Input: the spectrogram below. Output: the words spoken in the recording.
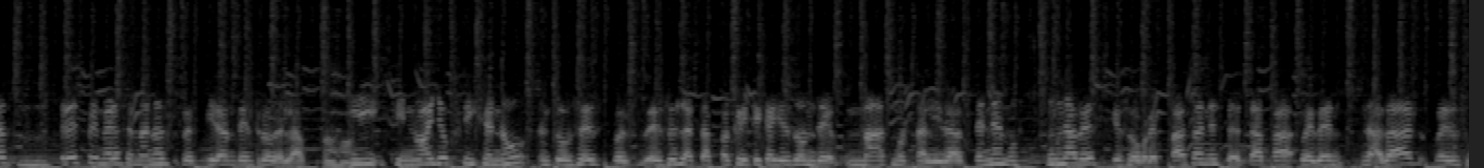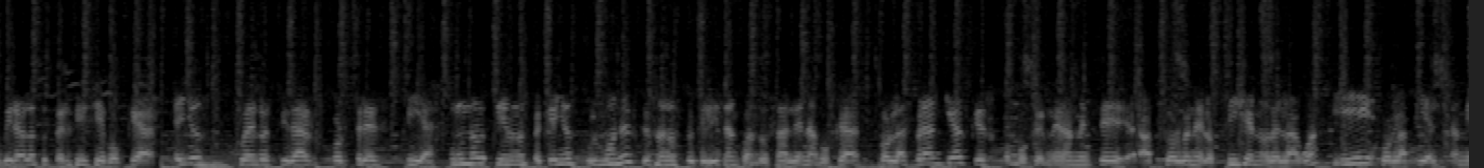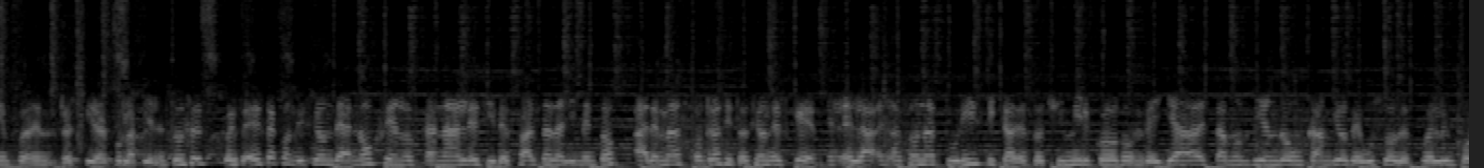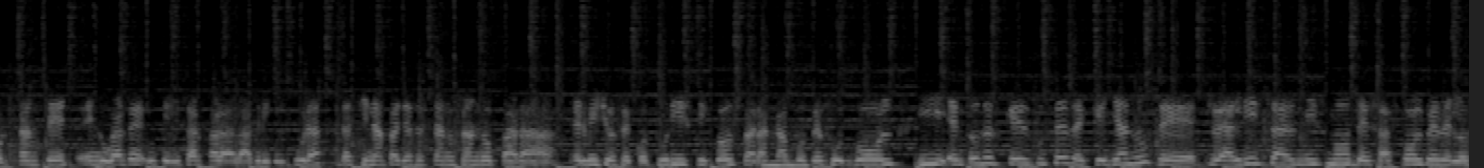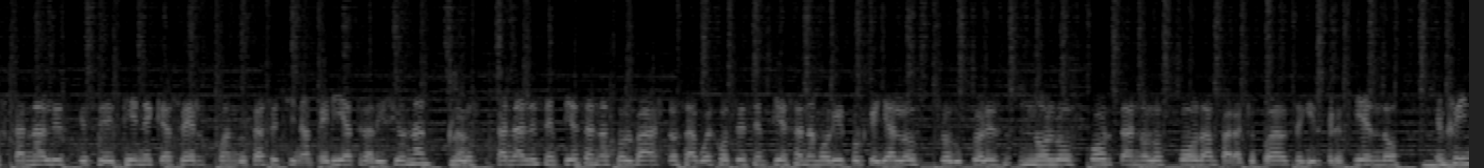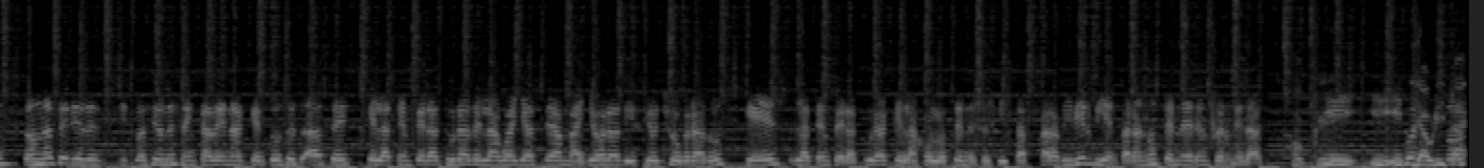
Tres primeras semanas respiran dentro del agua. Ajá. Y si no hay oxígeno, entonces, pues esa es la etapa crítica y es donde más mortalidad tenemos. Una vez que sobrepasan esta etapa, pueden nadar, pueden subir a la superficie, boquear. Ellos pueden respirar por tres días. Uno tiene unos pequeños pulmones, que son los que utilizan cuando salen a boquear, por las branquias, que es como generalmente absorben el oxígeno del agua, y por la piel, también pueden respirar por la piel. Entonces, pues esta condición de anoxia en los canales y de falta de alimento, además otra situación es que en la, en la zona turística de Xochimilco, donde ya estamos viendo un cambio de uso de suelo importante, en lugar de utilizar para la agricultura, las chinapas ya se están usando para servicios ecoturísticos, para campos de fútbol, y entonces, ¿qué sucede? Que ya no se realiza el mismo desasolve de los canales que se tiene que hacer cuando se hace chinapería tradicional. Claro. Los canales empiezan a solvar, los agüejotes empiezan a morir porque ya los productores no los cortan, no los podan para que puedan seguir creciendo. En fin, son una serie de situaciones en cadena que entonces hace que la temperatura del agua ya sea mayor a 18 grados, que es la temperatura que el ajolote necesita para vivir bien, para no tener enfermedades. Ok. Y, y, y bueno, ¿Y ahorita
